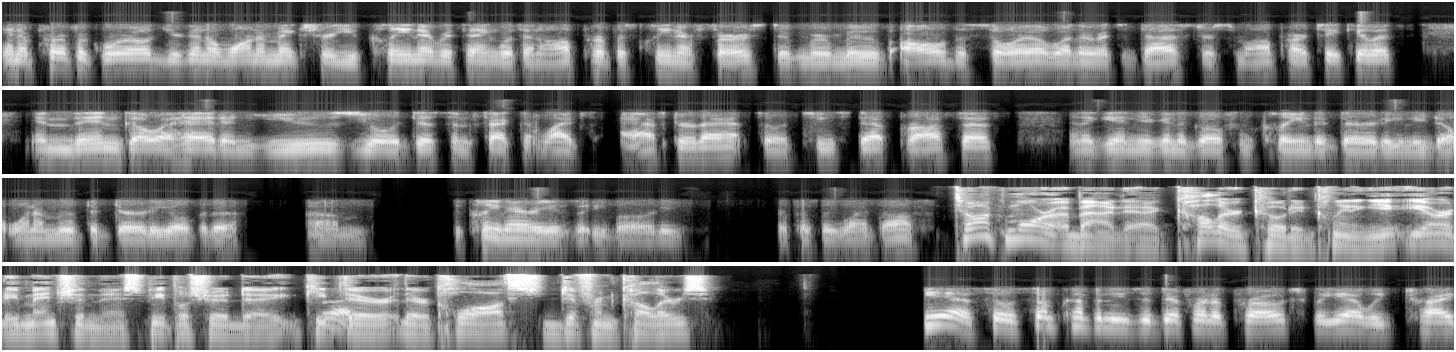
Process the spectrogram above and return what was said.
In a perfect world, you're going to want to make sure you clean everything with an all-purpose cleaner first to remove all the soil, whether it's dust or small particulates, and then go ahead and use your disinfectant wipes after that. So a two-step process. And again, you're going to go from clean to dirty, and you don't want to move the dirty over the um, the clean areas that you've already purposely wiped off. Talk more about uh, color coded cleaning. You, you, already mentioned this. People should uh, keep right. their, their cloths different colors. Yeah, so some companies a different approach, but yeah, we try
